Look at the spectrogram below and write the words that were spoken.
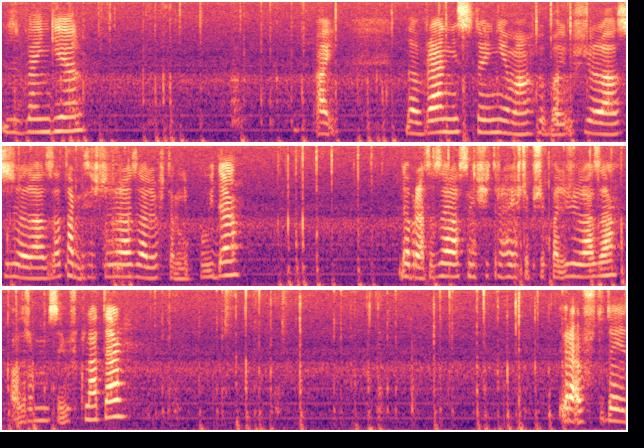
Z węgiel. Aj. Dobra, nic tutaj nie ma chyba już żelaz, żelaza. Tam jest jeszcze żelazo, ale już tam nie pójdę. Dobra, to zaraz niech się trochę jeszcze przypali żelaza. O, zrobimy sobie już klatę. Dobra, już tutaj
